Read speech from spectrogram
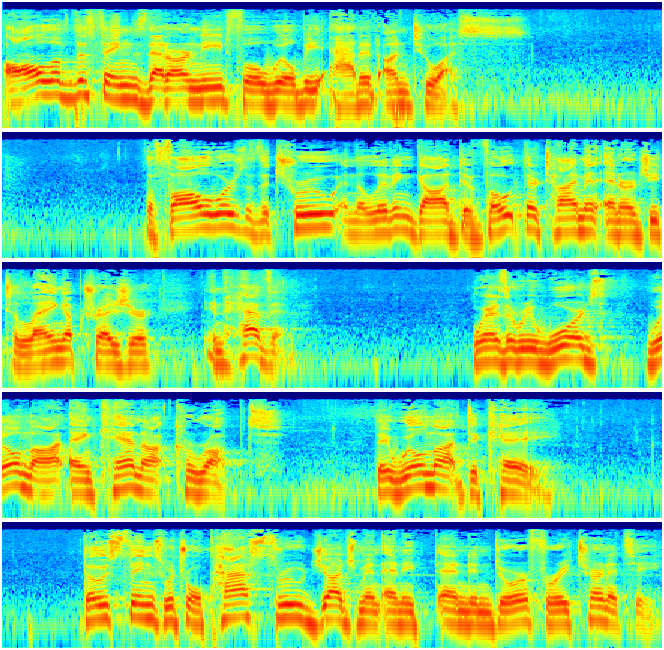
all of the things that are needful will be added unto us. The followers of the true and the living God devote their time and energy to laying up treasure in heaven, where the rewards will not and cannot corrupt. They will not decay. Those things which will pass through judgment and, and endure for eternity.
